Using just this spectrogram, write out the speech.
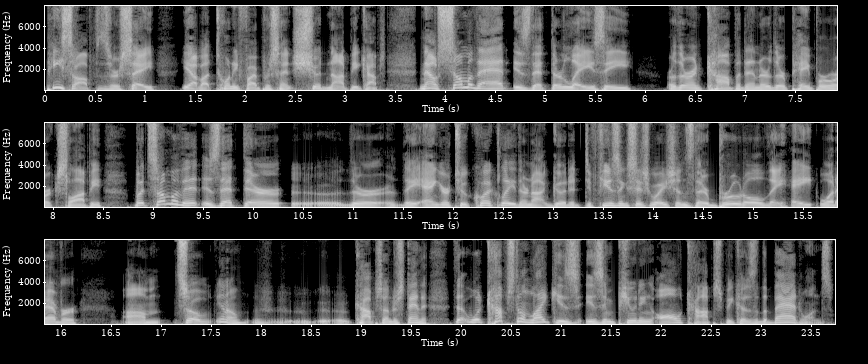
peace officers say, yeah, about 25% should not be cops. Now, some of that is that they're lazy or they're incompetent or their paperwork sloppy, but some of it is that they're, uh, they're, they anger too quickly. They're not good at diffusing situations. They're brutal. They hate whatever. Um, so, you know, cops understand it. That what cops don't like is, is impugning all cops because of the bad ones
